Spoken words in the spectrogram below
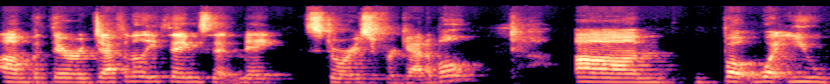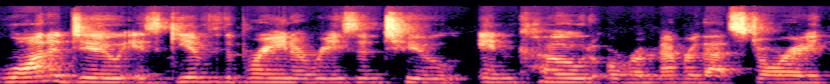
Um, but there are definitely things that make stories forgettable. Um, but what you want to do is give the brain a reason to encode or remember that story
